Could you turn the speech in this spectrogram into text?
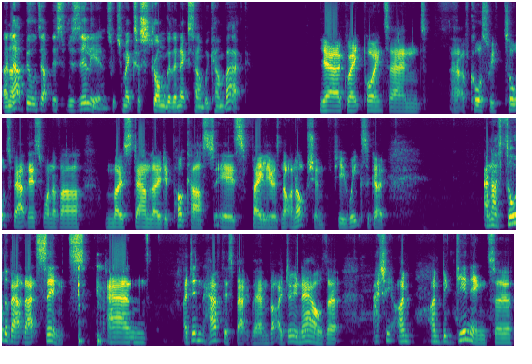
And that builds up this resilience, which makes us stronger the next time we come back. Yeah, great point. And uh, of course, we've talked about this. One of our most downloaded podcasts is Failure is Not an Option a few weeks ago. And I've thought about that since. And I didn't have this back then, but I do now that actually I'm I'm beginning to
